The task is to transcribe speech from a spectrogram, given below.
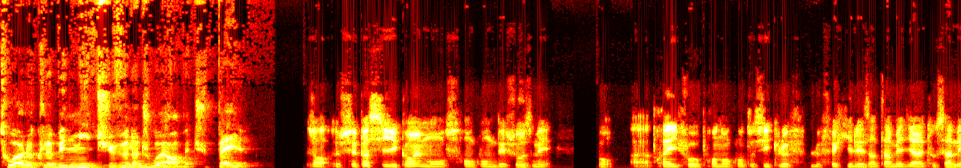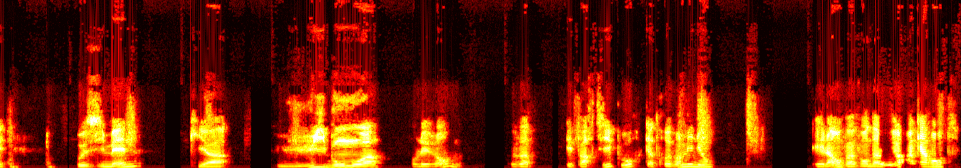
Toi, le club ennemi, tu veux notre joueur, bah, tu payes. Genre, je sais pas si quand même on se rend compte des choses, mais bon, après, il faut prendre en compte aussi que le, le fait qu'il y ait les intermédiaires et tout ça, mais Ozymen, qui a huit bons mois pour les jambes, va, est parti pour 80 millions. Et là, on va vendre Aouar à 40.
